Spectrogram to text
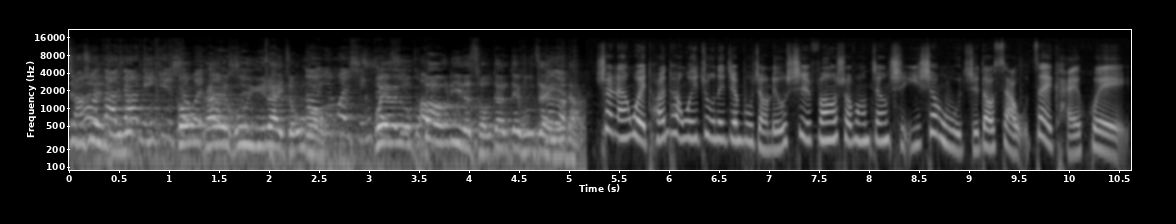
然后大家凝聚社会公开呼吁赖总统，不要用暴力的手段对付在野党。率蓝委团团围住内政部长刘世芳，双方僵持一上午，直到下午再开会。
